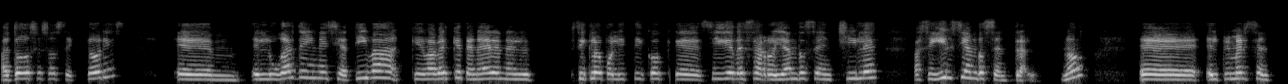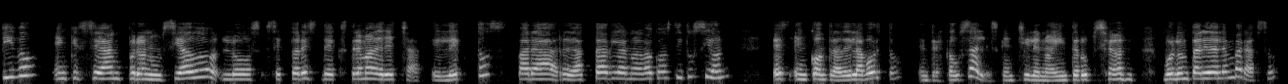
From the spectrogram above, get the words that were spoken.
a todos esos sectores, em, el lugar de iniciativa que va a haber que tener en el ciclo político que sigue desarrollándose en Chile va a seguir siendo central, ¿no? Eh, el primer sentido en que se han pronunciado los sectores de extrema derecha electos para redactar la nueva constitución es en contra del aborto en tres causales, que en Chile no hay interrupción voluntaria del embarazo,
